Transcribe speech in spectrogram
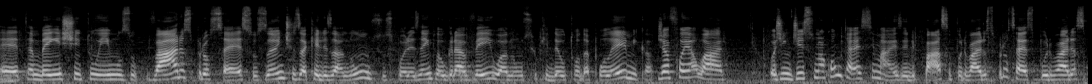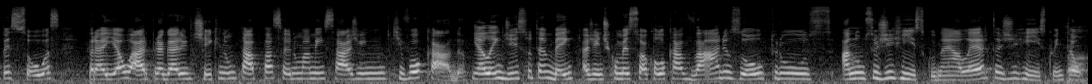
É, também instituímos vários processos. Antes aqueles anúncios, por exemplo, eu gravei o anúncio que deu toda a polêmica, já foi ao ar. Hoje em dia isso não acontece mais. Ele passa por vários processos, por várias pessoas para ir ao ar para garantir que não está passando uma mensagem equivocada. E além disso também a gente começou a colocar vários outros anúncios de risco, né? Alertas de risco. Então Tá.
